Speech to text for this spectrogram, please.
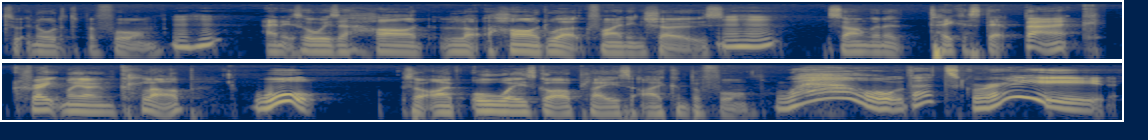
to, in order to perform, and it's always a hard, lo- hard work finding shows. So I'm going to take a step back, create my own club. おお So I've always got a place I can perform. Wow, that's great!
